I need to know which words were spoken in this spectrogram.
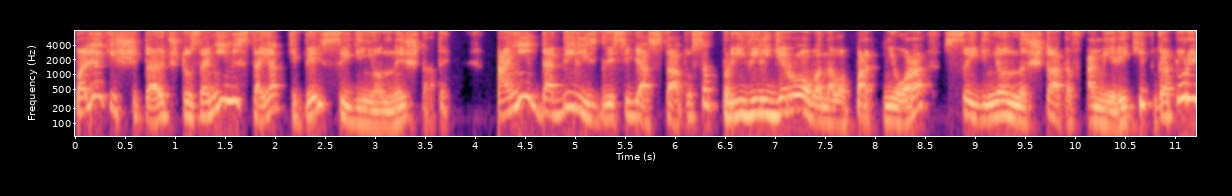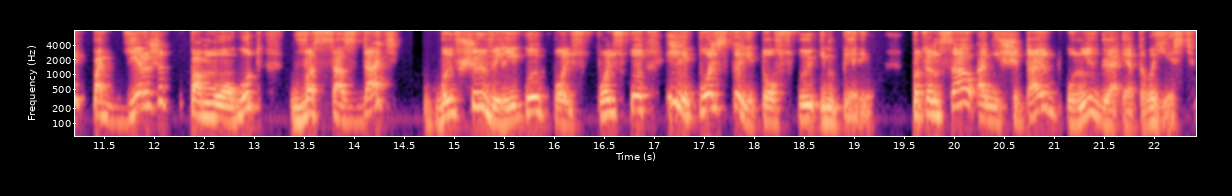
Поляки считают, что за ними стоят теперь Соединенные Штаты. они добились для себя статуса привилегированного партнера Соединенных Штатов Америки, который поддержит, помогут воссоздать бывшую Великую Польскую или Польско-Литовскую империю. Потенциал, они считают, у них для этого есть.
